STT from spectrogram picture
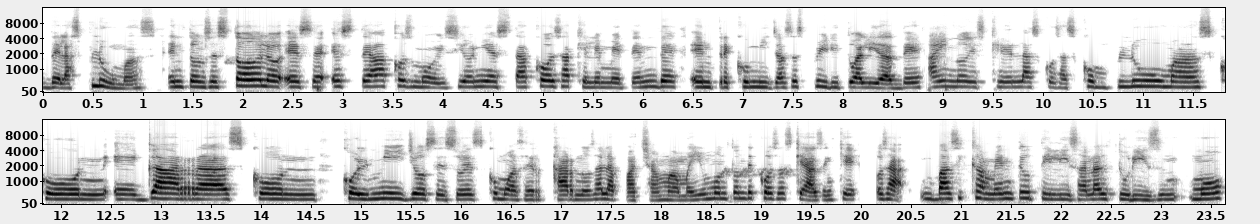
de las plumas. Entonces, todo lo, ese, esta cosmovisión y esta cosa que le meten de, entre comillas, espiritualidad de, ay, no, es que las cosas con plumas, con eh, garras, con colmillos, eso es como acercarnos a la Pachamama y un montón de cosas que hacen que, o sea, básicamente utilizan al turismo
